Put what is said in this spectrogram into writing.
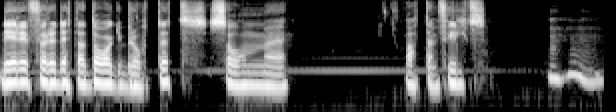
det är det före detta dagbrottet som eh, vattenfyllts. Mhm.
